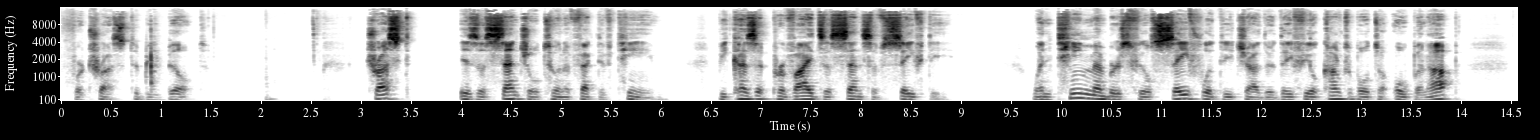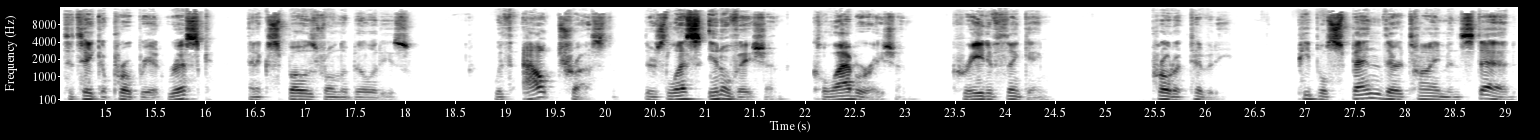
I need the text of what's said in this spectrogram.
for trust to be built. Trust is essential to an effective team because it provides a sense of safety. When team members feel safe with each other, they feel comfortable to open up, to take appropriate risk, and expose vulnerabilities. Without trust, there's less innovation, collaboration, creative thinking, productivity. People spend their time instead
